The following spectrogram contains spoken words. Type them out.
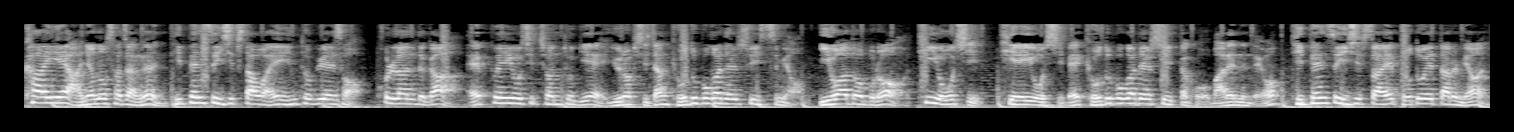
KAI의 안현호 사장은 디펜스 24와의 인터뷰에서 폴란드가 FA-50 전투기의 유럽 시장 교두보가 될 수 있으며 이와 더불어 T-50, TA-50의 교두보가 될 수 있다고 말했는데요. 디펜스 24의 보도에 따르면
